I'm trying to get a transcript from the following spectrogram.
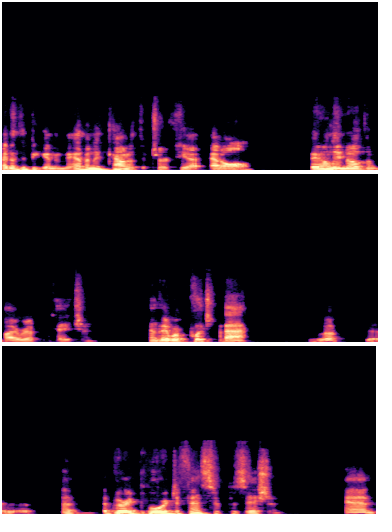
right at the beginning. They haven't encountered the Turks yet at all. They only know them by reputation. And they were pushed back to a, a, a very poor defensive position. And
